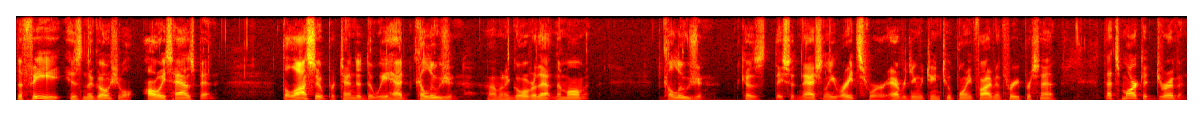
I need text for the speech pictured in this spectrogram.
the fee is negotiable, always has been. The lawsuit pretended that we had collusion. I'm going to go over that in a moment. Collusion, because they said nationally rates were averaging between 2.5 and 3 percent. That's market driven.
